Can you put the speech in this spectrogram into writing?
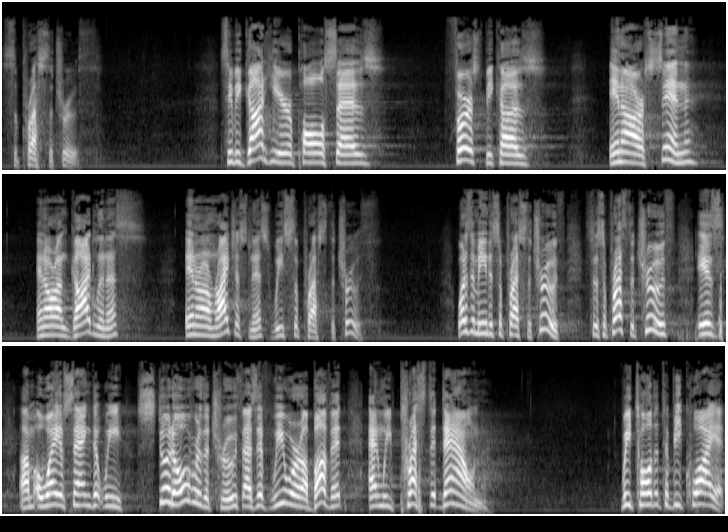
suppress the truth. See, we got here, Paul says, first because in our sin in our ungodliness, in our unrighteousness, we suppress the truth. What does it mean to suppress the truth? To suppress the truth is um, a way of saying that we stood over the truth as if we were above it and we pressed it down. We told it to be quiet.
